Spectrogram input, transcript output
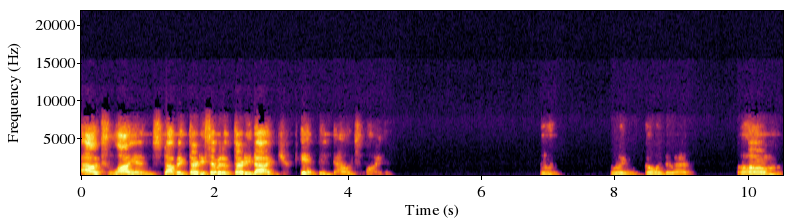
Alex Lyon stopping 37 of 39. You can't beat Alex Lyon. Hmm. I'm not even go into that. Um,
